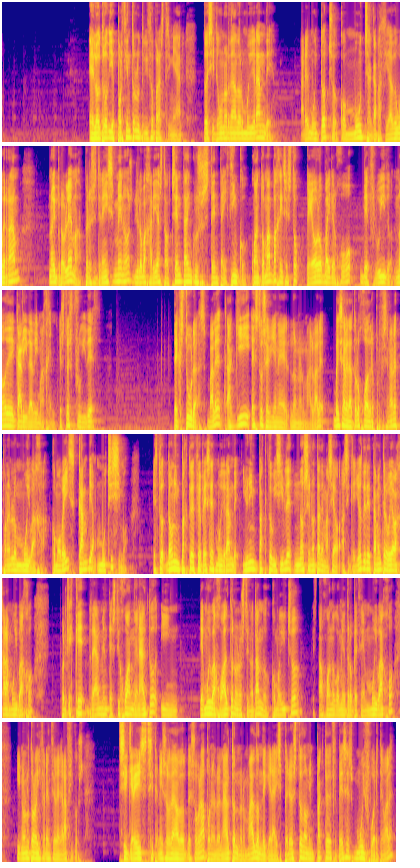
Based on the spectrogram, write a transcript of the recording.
El otro 10% lo utilizo para streamear. Entonces, si tengo un ordenador muy grande, ¿vale? Muy tocho, con mucha capacidad de VRAM, no hay problema. Pero si tenéis menos, yo lo bajaría hasta 80, incluso 75. Cuanto más bajéis esto, peor os va a ir el juego de fluido, no de calidad de imagen. Esto es fluidez. Texturas, ¿vale? Aquí esto se viene lo normal, ¿vale? Vais a ver a todos los jugadores profesionales ponerlo muy baja. Como veis, cambia muchísimo. Esto da un impacto de FPS muy grande y un impacto visible no se nota demasiado. Así que yo directamente lo voy a bajar a muy bajo porque es que realmente estoy jugando en alto y de muy bajo a alto no lo estoy notando. Como he dicho, he estado jugando con mi otro PC muy bajo y no noto la diferencia de gráficos. Si queréis, si tenéis ordenador de sobra, ponerlo en alto, normal, donde queráis. Pero esto da un impacto de FPS muy fuerte, ¿vale?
